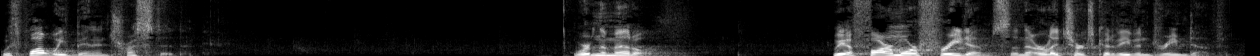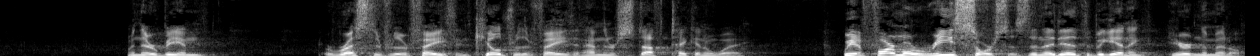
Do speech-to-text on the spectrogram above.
with what we've been entrusted? We're in the middle. We have far more freedoms than the early church could have even dreamed of when they were being arrested for their faith and killed for their faith and having their stuff taken away. We have far more resources than they did at the beginning here in the middle.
